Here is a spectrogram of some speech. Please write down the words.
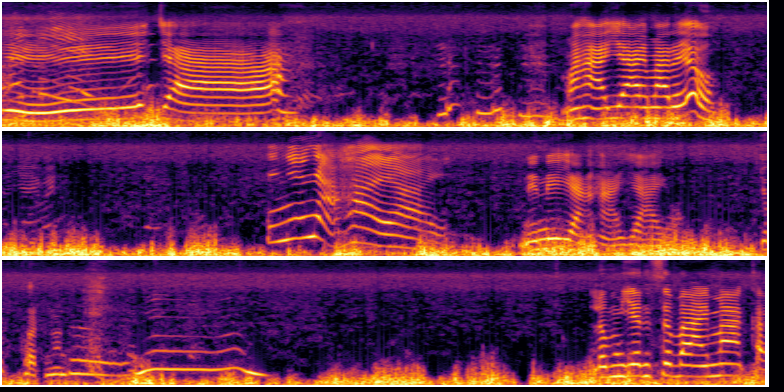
เย้จ๋ามาหายายมาเร็วทีนี้อยากหาอะไรนี่นี่อยากหายายเหรอจุบกดมันลมเย็นสบายมากค่ะ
